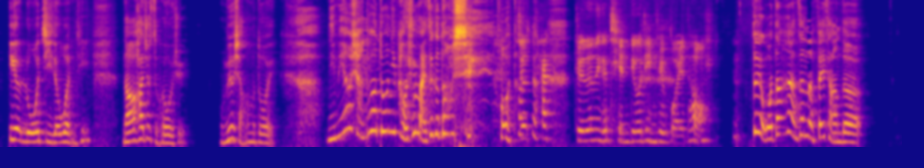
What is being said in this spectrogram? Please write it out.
一个逻辑的问题。然后他就只回我句。我没有想那么多哎，你没有想那么多，你跑去买这个东西，我就他觉得那个钱丢进去不会痛。对我当下真的非常的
